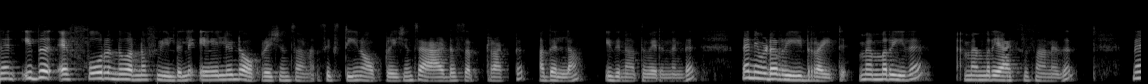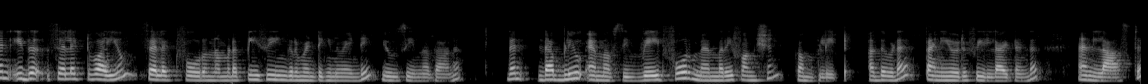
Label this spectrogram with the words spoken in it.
ദെൻ ഇത് എഫ് ഫോർ എന്ന് പറഞ്ഞ ഫീൽഡിൽ ഏലിയന്റെ ഓപ്പറേഷൻസ് ആണ്. സിക്സ്റ്റീൻ ഓപ്പറേഷൻസ് ആഡ് സബ്ട്രാക്ട് അതെല്ലാം ഇതിനകത്ത് വരുന്നുണ്ട്. ദെൻ ഇവിടെ റീഡ് റൈറ്റ് മെമ്മറിയുടെ മെമ്മറി ആക്സസ് ആണിത്. ദെൻ ഇത് സെലക്ട് വൈയും സെലക്ട് ഫോറും നമ്മുടെ പി സി ഇൻക്രിമെന്റിങ്ങിന് വേണ്ടി യൂസ് ചെയ്യുന്നതാണ്. Then W M F C wait for memory function complete അതിവിടെ തനിയൊരു ഫീൽഡായിട്ടുണ്ട് and last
